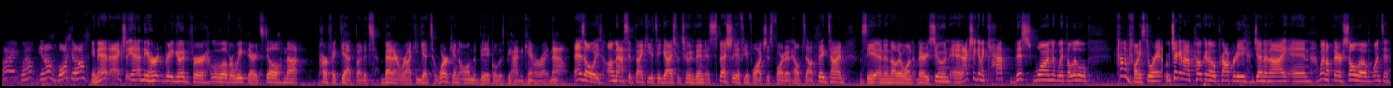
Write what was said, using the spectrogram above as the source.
All right, well, you know, walk it off. And that actually had me hurting pretty good for a little over a week there. It's still not perfect yet, but it's better where I can get to working on the vehicle that's behind the camera right now. As always, a massive thank you to you guys for tuning in, especially if you've watched this far, that helps out big time. I'll see you in another one very soon. And actually gonna cap this one with a little kind of a funny story. We were checking out Pocono property, Jen and I, and went up there solo, went to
